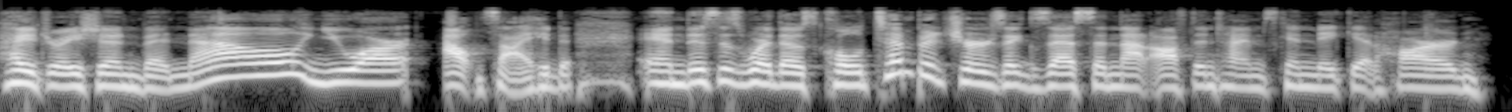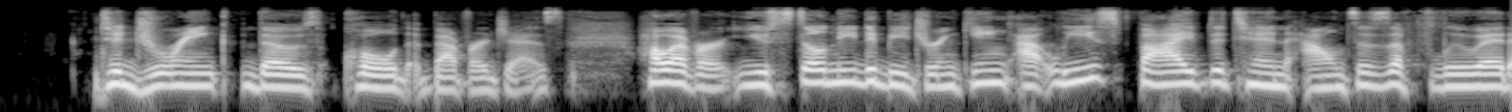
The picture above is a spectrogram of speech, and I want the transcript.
hydration, but now you are outside. And this is where those cold temperatures exist. And that oftentimes can make it hard to drink those cold beverages. However, you still need to be drinking at least five to 10 ounces of fluid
